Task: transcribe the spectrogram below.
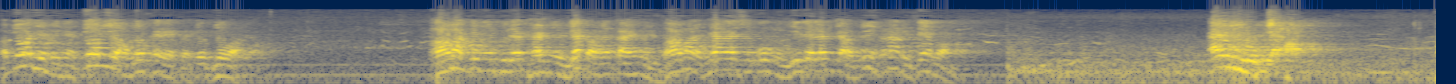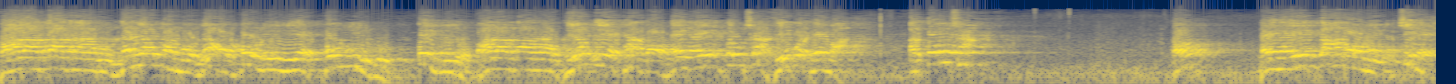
မပြောချင်ပေမဲ့ပြောပြအောင်လုပ်ခဲ့တဲ့အတွက်တို့ပြောရတယ်ဘာမှတင်းတင်းကြွလဲထိုင်းနေရက်တော်နဲ့ကိုင်းနေဘာမှဘုရားလည်းရှိဖို့မရေးတယ်လည်းမကြောက်ဘူးခဏနေစင်းသွားမှာအဲ့ဒီကိုပြတ်အောင် ဘာသာသာသနာကိုလမ်းကြောင်းမှမို့ရအောင်ပို့နေရဲ့ဘုန်းကြီးတွေကိုပိတ်ပြီးတော့ဘာသာသာသနာကိုကြောက်ရဲ့ထတော့နိုင်ငံရေးအသုံးချဈေးကွက်ထဲမှာအသုံးချနော်နိုင်ငံရေးကားအောင်တွေအဖြစ်နဲ့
